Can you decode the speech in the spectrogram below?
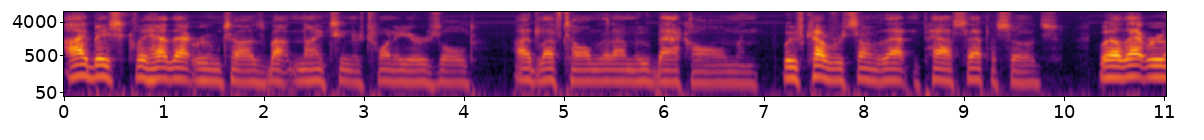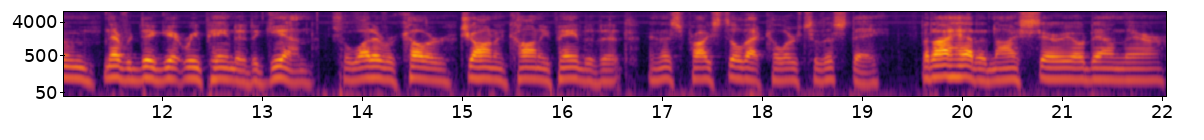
I basically had that room till I was about 19 or 20 years old. I'd left home, then I moved back home, and we've covered some of that in past episodes. Well, that room never did get repainted again, so whatever color John and Connie painted it, and it's probably still that color to this day. But I had a nice stereo down there.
